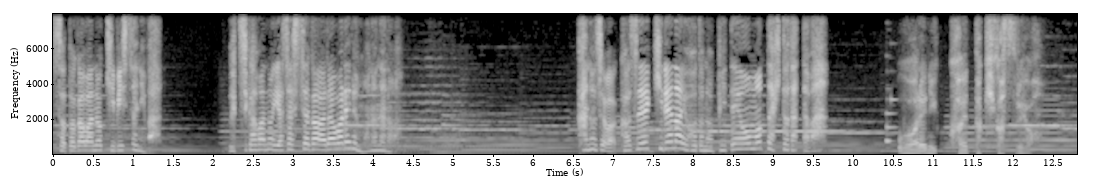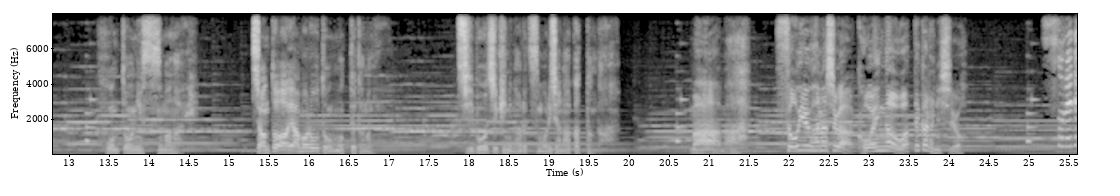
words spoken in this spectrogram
外側の厳しさには内側の優しさが現れるものなの。彼女は数えきれないほどの美点を持った人だったわ我に返った気がするよ。本当にすまない。ちゃんと謝ろうと思ってたのに。自暴自棄になるつもりじゃなかったんだ。まあまあそういう話は公演が終わってからにしよう。それで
